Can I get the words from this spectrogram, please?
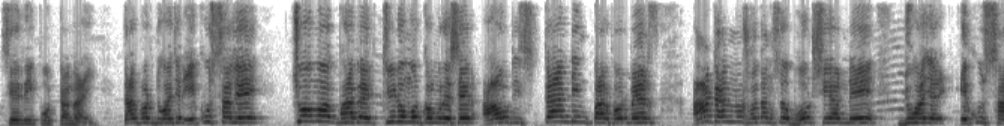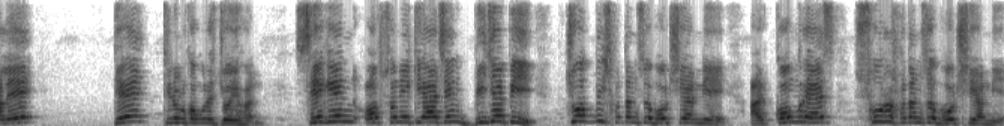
সেই রিপোর্টটা নাই। তারপর দু হাজার একুশ সালে চমকভাবে তৃণমূল কংগ্রেসের আউটস্ট্যান্ডিং পারফরমেন্স আটান্ন শতাংশ ভোট শেয়ার নিয়ে দু হাজার একুশ সালে কে তৃণমূল কংগ্রেস জয়ী হন? সেকেন্ড অপশনে কে আছেন? বিজেপি, চব্বিশ শতাংশ ভোট শেয়ার নিয়ে আর কংগ্রেস ষোলো শতাংশ ভোট শেয়ার নিয়ে।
